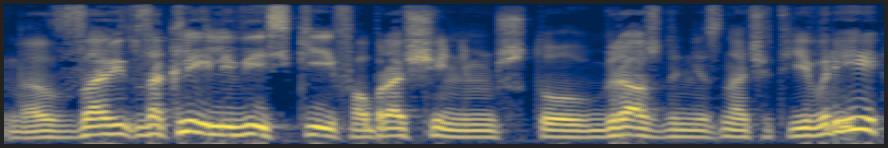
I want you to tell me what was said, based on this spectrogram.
заклеили весь Киев обращением, что граждане, значит, евреи,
